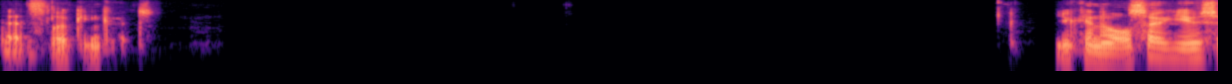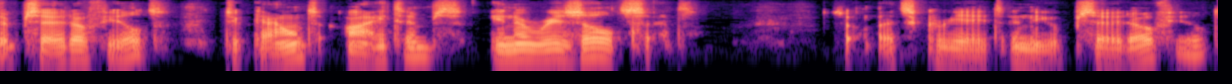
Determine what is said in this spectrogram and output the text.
That's looking good. You can also use a pseudo field to count items in a result set. So let's create a new pseudo field.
